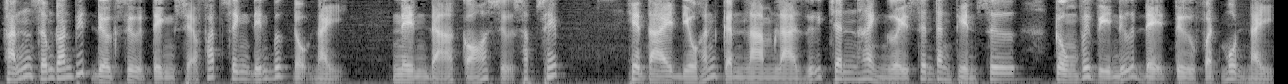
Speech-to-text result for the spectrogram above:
Hắn sớm đoán biết được sự tình sẽ phát sinh đến bước độ này, nên đã có sự sắp xếp. Hiện tại điều hắn cần làm là giữ chân hai người Sơn Đăng Thiền Sư cùng với vị nữ đệ tử Phật môn này.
